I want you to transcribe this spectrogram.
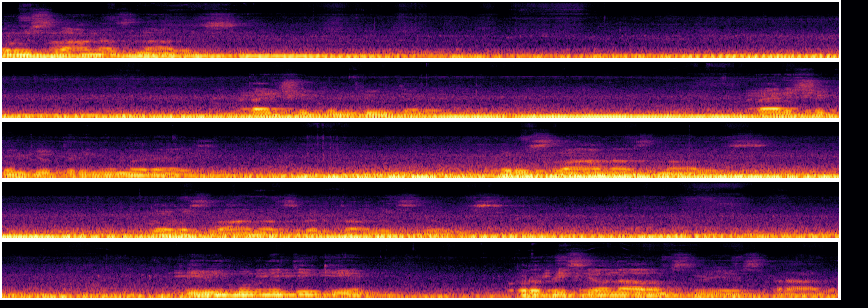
Руслана знали всі. Перші комп'ютери, перші комп'ютерні мережі. Руслана знали всі. До Руслана зверталися усі. І він був не тільки професіоналом своєї справи,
